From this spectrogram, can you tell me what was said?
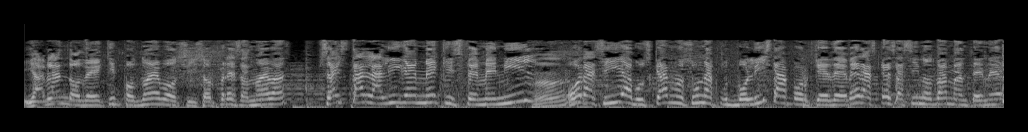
Y hablando de equipos nuevos y sorpresas nuevas, pues ahí está la Liga MX femenil. Ahora sí, a buscarnos una futbolista porque de veras que esa sí nos va a mantener.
